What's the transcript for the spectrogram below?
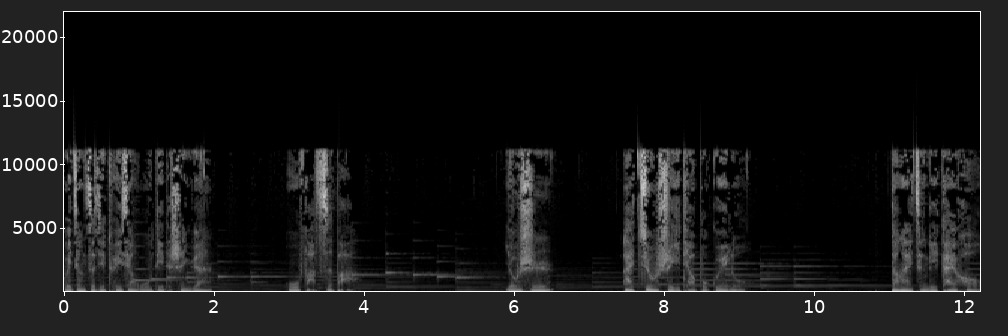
会将自己推向无底的深渊，无法自拔。有时，爱就是一条不归路。当爱情离开后，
